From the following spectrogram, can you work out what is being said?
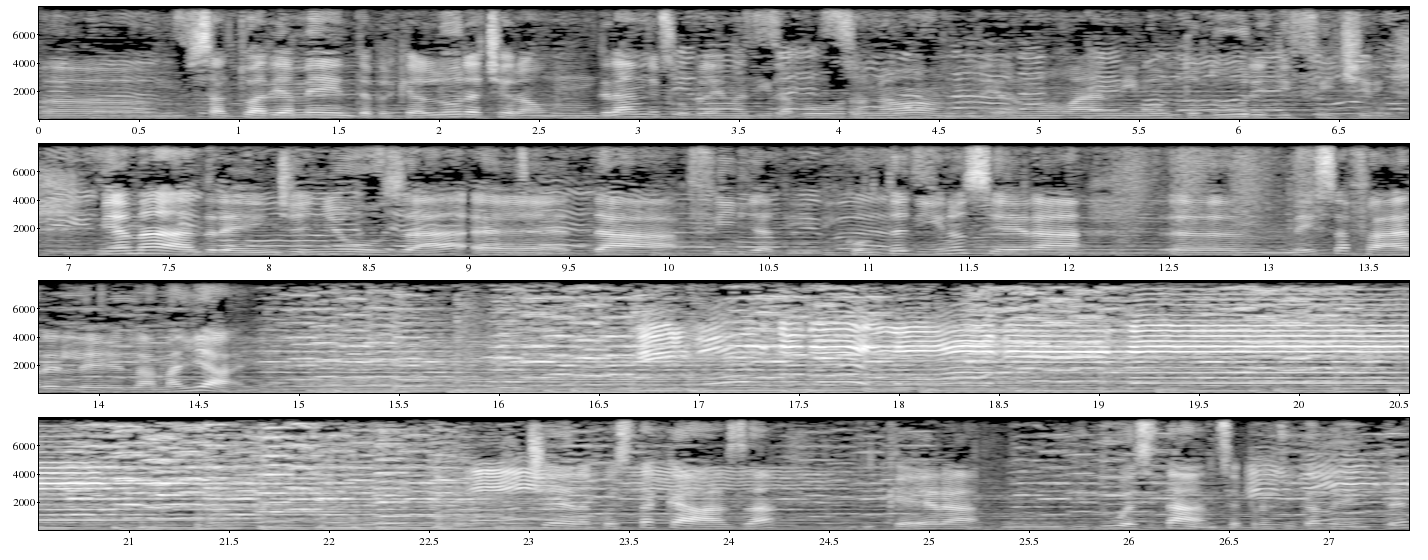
eh, saltuariamente perché allora c'era un grande problema di lavoro, no? erano anni molto duri e difficili. Mia madre, ingegnosa, eh, da figlia di, di contadino, si era eh, messa a fare le- la magliaia. C'era questa casa che era mh, di due stanze praticamente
